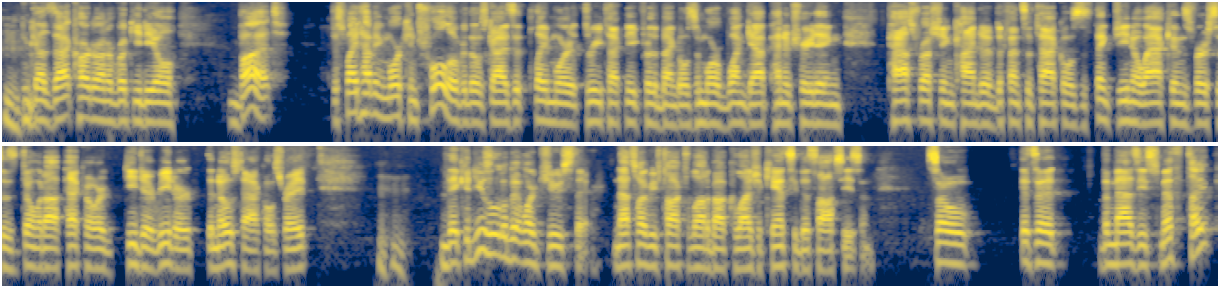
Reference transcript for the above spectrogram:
Hmm. You've got Zach Carter on a rookie deal. But despite having more control over those guys that play more three technique for the Bengals and more one gap penetrating, pass rushing kind of defensive tackles, think Geno Atkins versus Domata Peko or DJ Reader, the nose tackles, right? Mhm. They could use a little bit more juice there. And that's why we've talked a lot about Calijah Kancey this offseason. So is it the Mazi Smith type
